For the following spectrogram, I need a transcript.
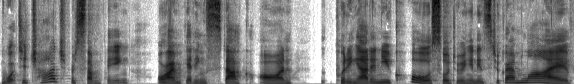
what to charge for something or I'm getting stuck on putting out a new course or doing an Instagram live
